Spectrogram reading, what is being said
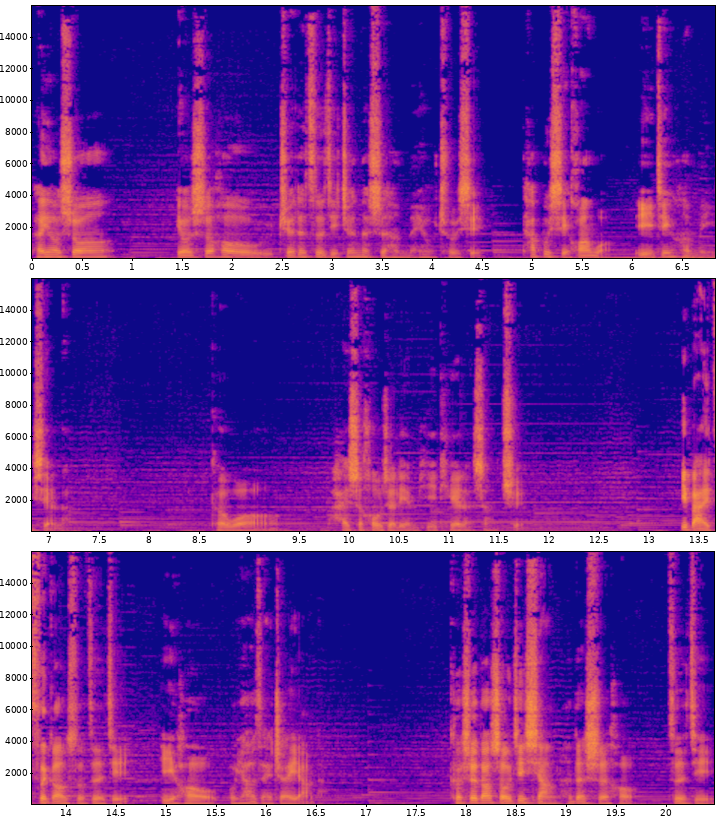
朋友说。有时候觉得自己真的是很没有出息，他不喜欢我已经很明显了，可我还是厚着脸皮贴了上去。一百次告诉自己以后不要再这样了，可是当手机响了的时候，自己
